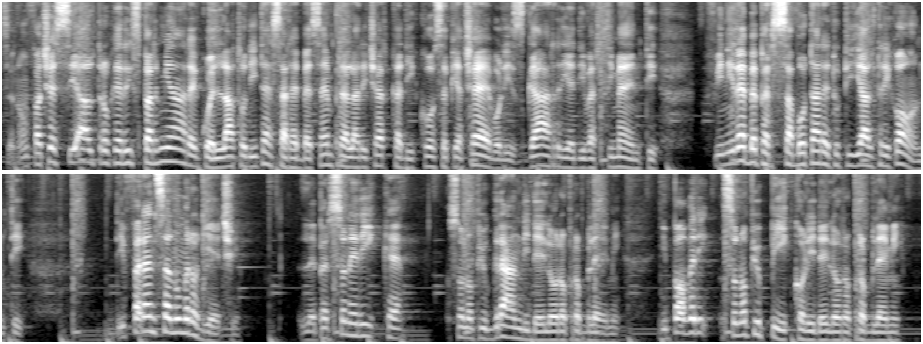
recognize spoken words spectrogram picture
Se non facessi altro che risparmiare, quel lato di te sarebbe sempre alla ricerca di cose piacevoli, sgarri e divertimenti. Finirebbe per sabotare tutti gli altri conti. Differenza numero 10. Le persone ricche sono più grandi dei loro problemi, i poveri sono più piccoli dei loro problemi.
